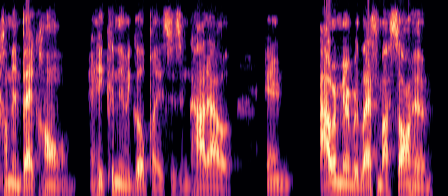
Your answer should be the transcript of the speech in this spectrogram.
coming back home, and he couldn't even go places and hide out. And I remember last time I saw him,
